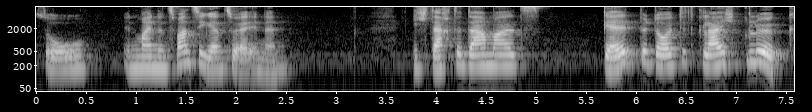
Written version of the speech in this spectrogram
so in meinen 20ern zu erinnern. Ich dachte damals, Geld bedeutet gleich Glück.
